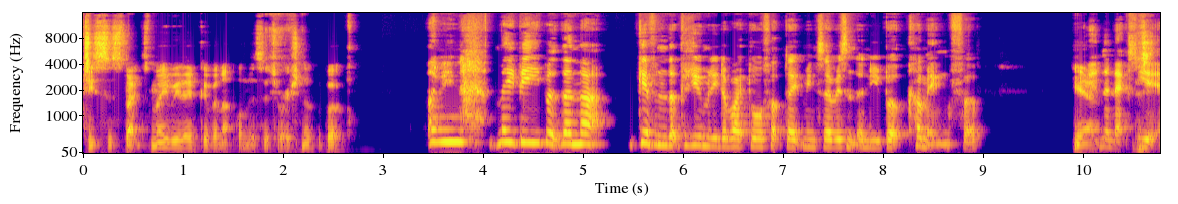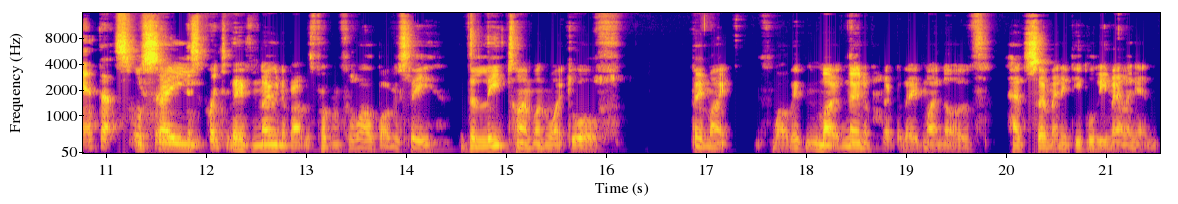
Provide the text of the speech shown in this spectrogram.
Do you suspect maybe they've given up on this iteration of the book? I mean, maybe, but then that, given that presumably the White Dwarf update means there isn't a new book coming for Yeah. in the next Just- year, that's You also say disappointing. they've known about this problem for a while, but obviously the lead time on White Dwarf, they might, well, they might have known about it, but they might not have had so many people emailing in.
